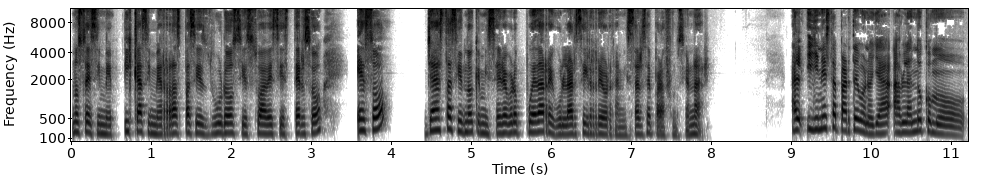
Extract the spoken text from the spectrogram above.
no sé, si me pica, si me raspa, si es duro, si es suave, si es terso. Eso ya está haciendo que mi cerebro pueda regularse y reorganizarse para funcionar. Y en esta parte, bueno, ya hablando como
